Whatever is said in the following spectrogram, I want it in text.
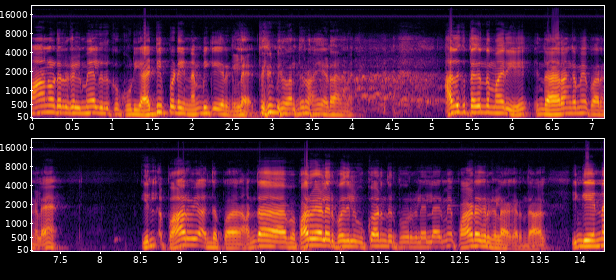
மானுடர்கள் மேல் இருக்கக்கூடிய அடிப்படை நம்பிக்கை இருக்குல்ல திரும்பி வந்துடுவாங்கடான்னு அதுக்கு தகுந்த மாதிரி இந்த அரங்கமே பாருங்களேன். எல் பார்வை அந்த ப அந்த பார்வையாளர் பகுதியில் உட்கார்ந்திருப்பவர்கள் எல்லாருமே பாடகர்களாக இருந்தால் இங்கே என்ன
